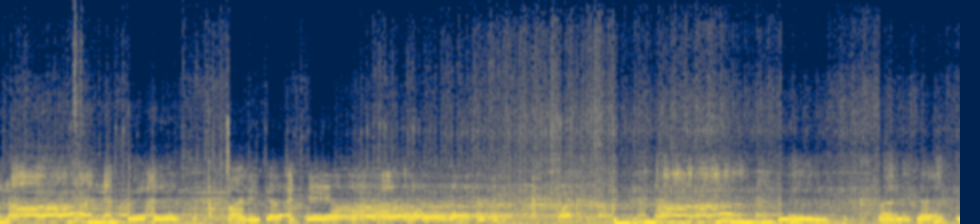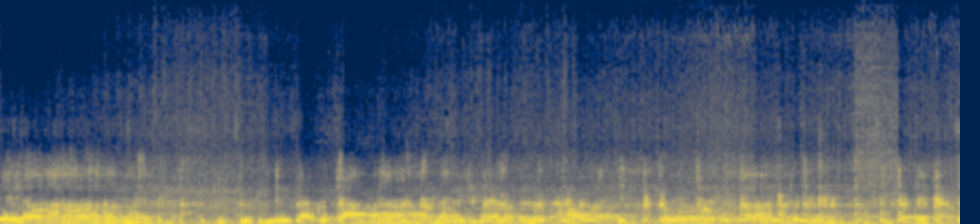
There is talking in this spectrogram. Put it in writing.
ਨਾਨਕ ਪ੍ਰਗਟਿਆ। ਸਤਿਗੁਰ ਨਾਨਕ ਪ੍ਰਗਟਿਆ ਜਗ ਜਾਣਨ ਜਗ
